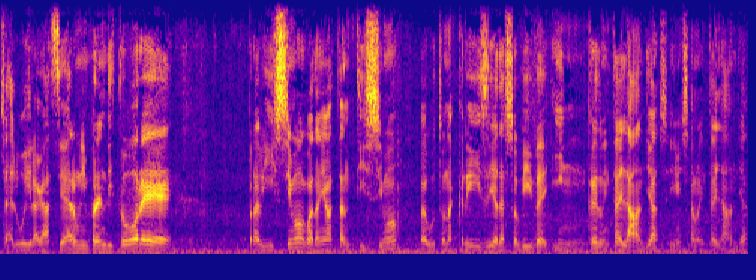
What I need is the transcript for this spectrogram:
cioè lui ragazzi era un imprenditore bravissimo, guadagnava tantissimo, ha avuto una crisi, adesso vive in, credo in Thailandia, sì mi sembra in Thailandia,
